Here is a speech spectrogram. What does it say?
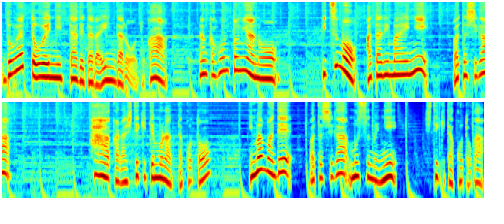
どうやって応援に行ってあげたらいいんだろうとかなんか本当にあのいつも当たり前に私が母からしてきてもらったこと今まで私が娘にしてきたことが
